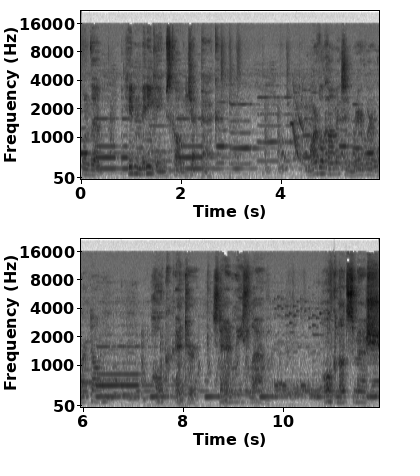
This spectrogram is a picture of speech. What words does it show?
one of the hidden mini games called Jetpack. Marvel Comics and Rareware worked on. Hulk enter Stan Lee's lab. Hulk nut smash.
